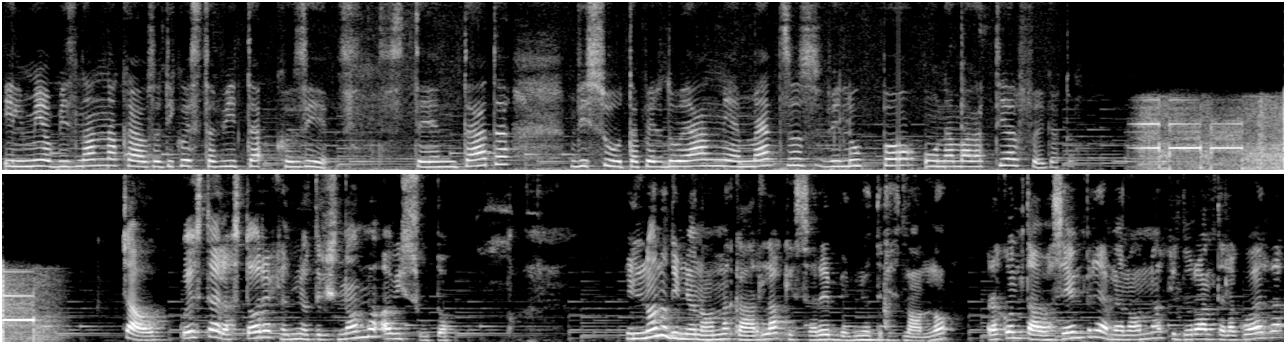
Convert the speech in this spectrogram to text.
Il mio bisnonno a causa di questa vita così stentata vissuta per due anni e mezzo sviluppò una malattia al fegato Ciao, questa è la storia che il mio trisnonno ha vissuto. Il nonno di mia nonna Carla, che sarebbe il mio trisnonno, raccontava sempre a mia nonna che durante la guerra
